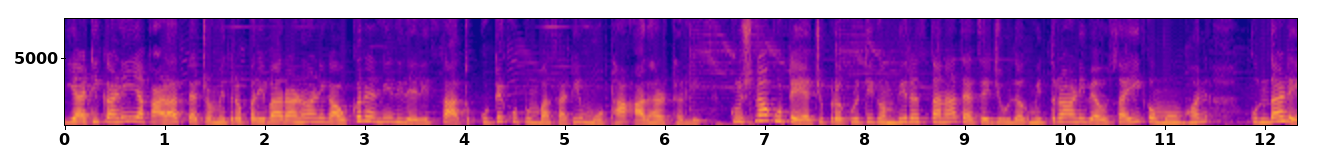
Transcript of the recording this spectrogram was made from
या ठिकाणी या काळात त्याच्या मित्रपरिवारानं आणि गावकऱ्यांनी दिलेली साथ कुटे कुटुंबासाठी मोठा आधार ठरली. कृष्णा कुटे याची प्रकृती गंभीर असताना त्याचे जिवलग मित्र आणि व्यावसायिक मोहन कुंदाडे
